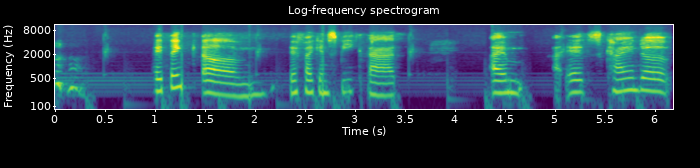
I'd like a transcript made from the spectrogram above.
I think um, if I can speak that, I'm. It's kind of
